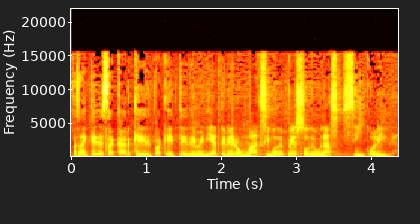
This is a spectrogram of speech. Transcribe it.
pues hay que destacar que el paquete debería tener un máximo de peso de unas 5 libras.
